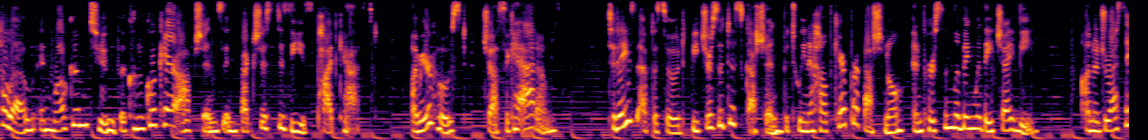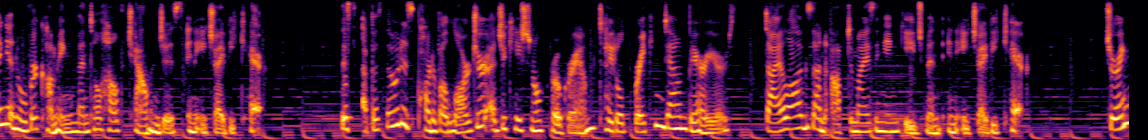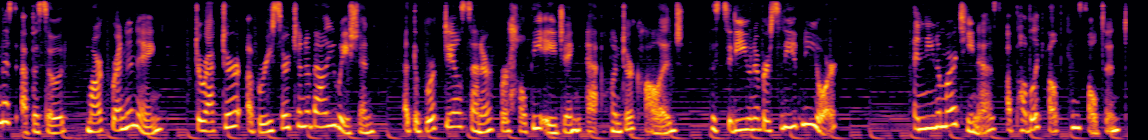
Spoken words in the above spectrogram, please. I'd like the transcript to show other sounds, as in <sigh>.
Hello, and welcome to the Clinical Care Options Infectious Disease Podcast. I'm your host, Jessica Adams. Today's episode features a discussion between a healthcare professional and person living with HIV on addressing and overcoming mental health challenges in HIV care. This episode is part of a larger educational program titled Breaking Down Barriers Dialogues on Optimizing Engagement in HIV Care. During this episode, Mark Brennan-Ing, Director of Research and Evaluation at the Brookdale Center for Healthy Aging at Hunter College, the City University of New York, and Nina Martinez, a public health consultant,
